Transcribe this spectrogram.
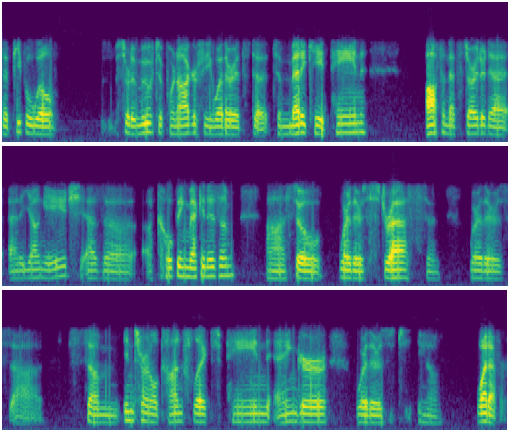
that people will sort of move to pornography, whether it's to, to medicate pain, often that started at, at a young age as a, a coping mechanism. Uh, so where there's stress and where there's uh, some internal conflict, pain, anger, where there's you know whatever,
